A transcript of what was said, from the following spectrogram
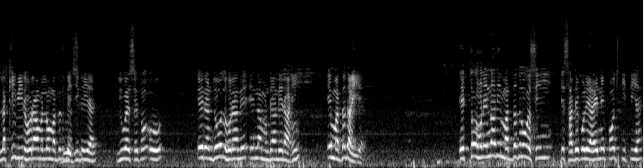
ਲੱਖੀ ਵੀਰ ਹੋਰਾਂ ਵੱਲੋਂ ਮਦਦ ਭੇਜੀ ਗਈ ਹੈ ਯੂ ਐਸ ਏ ਤੋਂ ਉਹ ਇਹ ਰਣਜੋਤ ਹੋਰਾਂ ਦੇ ਇਹਨਾਂ ਮੁੰਡਿਆਂ ਦੇ ਰਾਹੀਂ ਇਹ ਮਦਦ ਆਈ ਹੈ। ਇੱਥੋਂ ਹੁਣ ਇਹਨਾਂ ਦੀ ਮਦਦ ਨੂੰ ਅਸੀਂ ਇਹ ਸਾਡੇ ਕੋਲੇ ਆਏ ਨੇ ਪਹੁੰਚ ਕੀਤੀ ਹੈ।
